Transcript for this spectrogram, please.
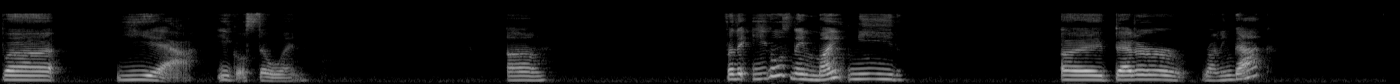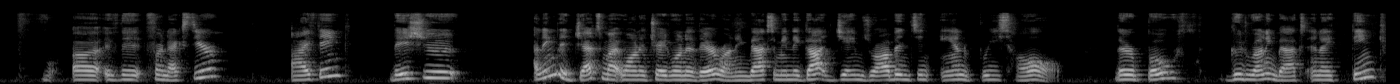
but yeah, Eagles still win. Um, for the Eagles, they might need a better running back. Uh, if they for next year, I think they should. I think the Jets might want to trade one of their running backs. I mean, they got James Robinson and Breece Hall. They're both good running backs, and I think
